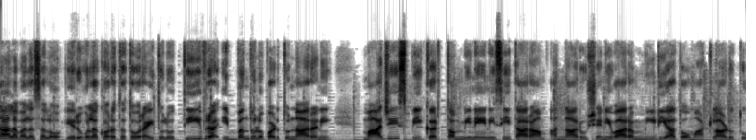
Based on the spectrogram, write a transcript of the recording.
ఆముదాల వలసలో ఎరువుల కొరతతో రైతులు తీవ్ర ఇబ్బందులు పడుతున్నారని మాజీ స్పీకర్ తమ్మినేని సీతారాం అన్నారు. శనివారం మీడియాతో మాట్లాడుతూ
